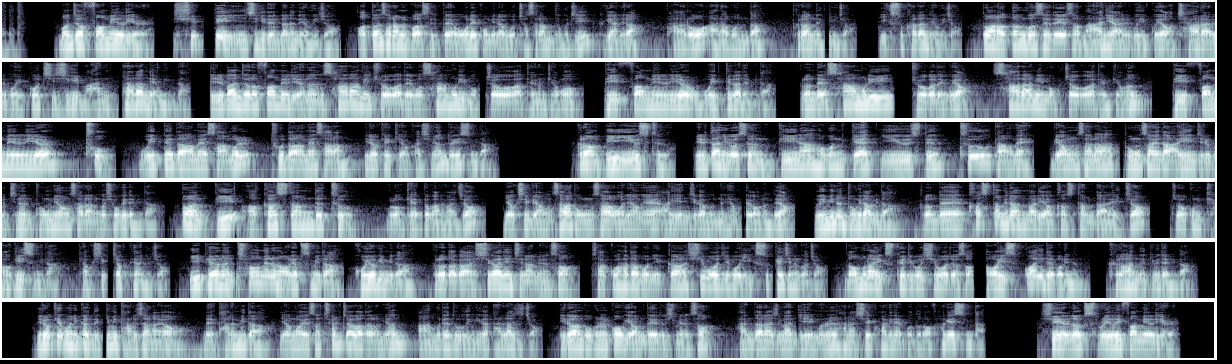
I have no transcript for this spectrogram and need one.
먼저 familiar 쉽게 인식이 된다는 내용이죠. 어떤 사람을 보았을 때 오래 고민하고 저 사람 누구지? 그게 아니라 바로 알아본다. 그런 느낌이죠. 익숙하다는 내용이죠. 또한 어떤 것에 대해서 많이 알고 있고요. 잘 알고 있고 지식이 많다란 내용입니다. 일반적으로 familiar는 사람이 주어가 되고 사물이 목적어가 되는 경우 be familiar with가 됩니다. 그런데 사물이 주어가 되고요. 사람이 목적어가 될 경우는 be familiar to with 다음에 사물, to 다음에 사람 이렇게 기억하시면 되겠습니다. 그럼 be used to 일단 이것은 be나 혹은 get used to 다음에 명사나 동사에다 ing를 붙이는 동명사라는 것이 오게 됩니다. 또한 be accustomed to 물론 get도 가능하죠. 역시 명사, 동사, 원형에 ing가 붙는 형태가 오는데요. 의미는 동일합니다. 그런데 custom이라는 말이 accustomed 안에 있죠? 조금 격이 있습니다. 격식적 표현이죠. 이 표현은 처음에는 어렵습니다. 고역입니다. 그러다가 시간이 지나면서 자꾸 하다 보니까 쉬워지고 익숙해지는 거죠. 너무나 익숙해지고 쉬워져서 거의 습관이 돼버리는 그러한 느낌이 됩니다. 이렇게 보니까 느낌이 다르잖아요. 네, 다릅니다. 영어에서 철자가 다르면 아무래도 의미가 달라지죠. 이러한 부분을 꼭 염두에 두시면서 간단하지만 예문을 하나씩 확인해 보도록 하겠습니다. She looks really familiar.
